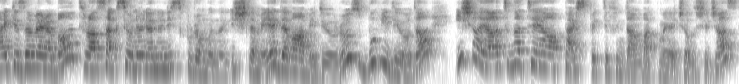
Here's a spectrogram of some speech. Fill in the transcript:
Herkese merhaba. Transaksiyonel analiz kuramını işlemeye devam ediyoruz. Bu videoda iş hayatına TA perspektifinden bakmaya çalışacağız.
